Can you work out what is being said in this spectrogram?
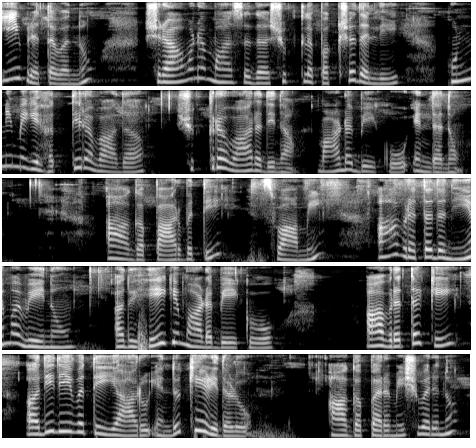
ಈ ವ್ರತವನ್ನು ಶ್ರಾವಣ ಮಾಸದ ಶುಕ್ಲ ಪಕ್ಷದಲ್ಲಿ ಹುಣ್ಣಿಮೆಗೆ ಹತ್ತಿರವಾದ ಶುಕ್ರವಾರ ದಿನ ಮಾಡಬೇಕು ಎಂದನು. ಆಗ ಪಾರ್ವತಿ, ಸ್ವಾಮಿ, ಆ ವ್ರತದ ನಿಯಮವೇನು? ಅದು ಹೇಗೆ ಮಾಡಬೇಕು? ಆ ವ್ರತಕ್ಕೆ ಅಧಿದೇವತೆ ಯಾರು ಎಂದು ಕೇಳಿದಳು. ಆಗ ಪರಮೇಶ್ವರನು,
